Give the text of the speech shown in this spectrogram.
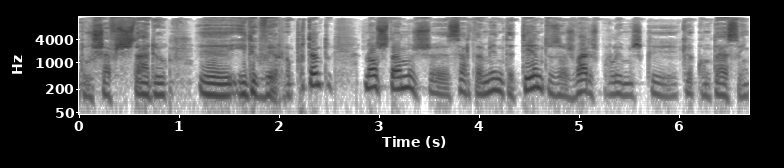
do chefe de Estado e de Governo. Portanto, nós estamos certamente atentos aos vários problemas que, que acontecem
